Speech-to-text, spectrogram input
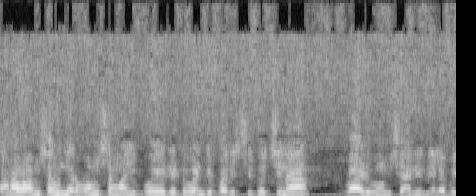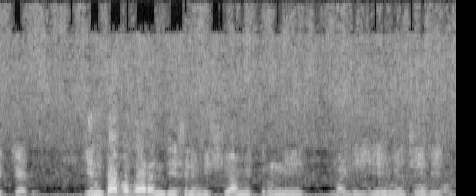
తన వంశం నిర్వంశం అయిపోయేటటువంటి పరిస్థితి వచ్చినా వాడి వంశాన్ని నిలబెట్టాడు. ఎంత అపకారం చేసిన విశ్వామిత్రుణ్ణి మళ్ళీ ఏమీ చేయలేదు.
